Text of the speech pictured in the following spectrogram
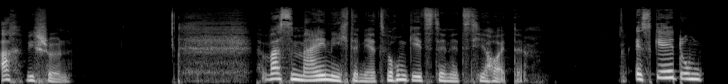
Ach, wie schön. Was meine ich denn jetzt? Worum geht's denn jetzt hier heute? Es geht um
